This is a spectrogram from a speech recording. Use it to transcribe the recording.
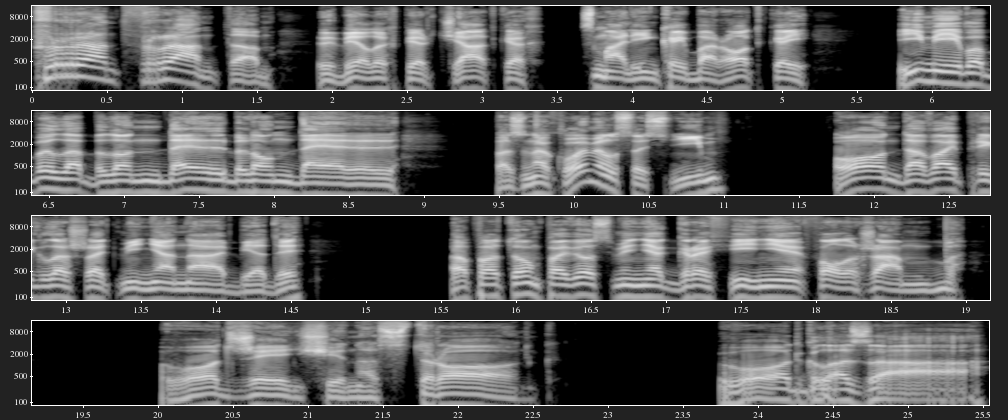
Франт Франтом в белых перчатках, с маленькой бородкой. Имя его было Блондель-Блондель. Познакомился с ним. Он давай приглашать меня на обеды. А потом повез меня к графине Фолжамб. Вот женщина, Стронг. Вот глаза.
